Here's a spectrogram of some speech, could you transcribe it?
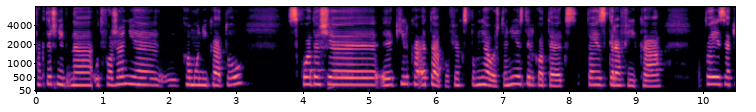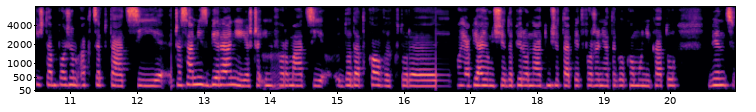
Faktycznie na utworzenie y, komunikatu składa się y, kilka etapów. Jak wspomniałeś, to nie jest tylko tekst, to jest grafika, to jest jakiś tam poziom akceptacji, czasami zbieranie jeszcze informacji dodatkowych, które pojawiają się dopiero na jakimś etapie tworzenia tego komunikatu, więc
